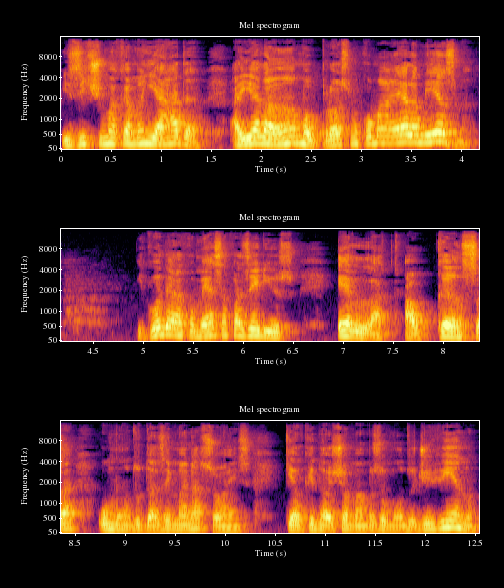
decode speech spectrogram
existe uma caminhada. Aí ela ama o próximo como a ela mesma. E quando ela começa a fazer isso, ela alcança o mundo das emanações, que é o que nós chamamos o mundo divino.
